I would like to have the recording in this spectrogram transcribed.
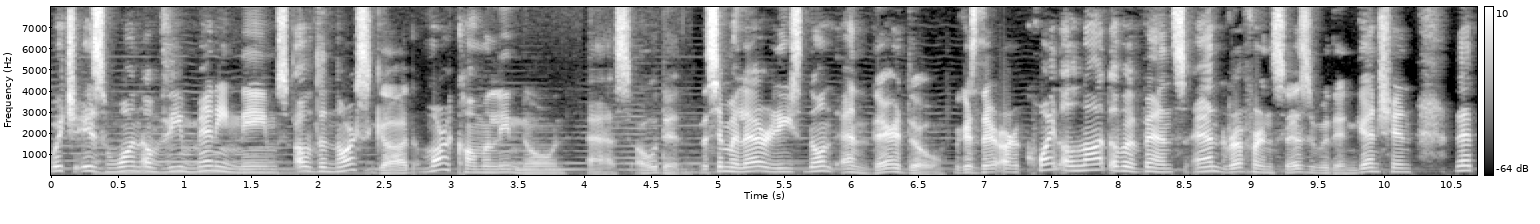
which is one of the many names of the Norse god more commonly known as Odin. The similarities don't end there though, because there are quite a lot of events and references within Genshin that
